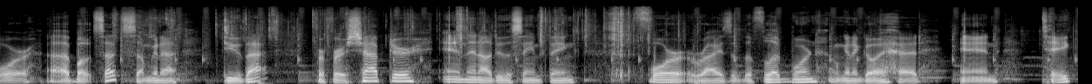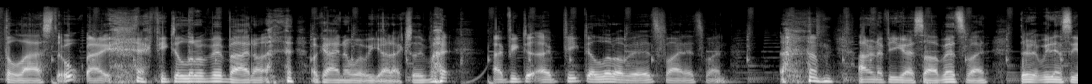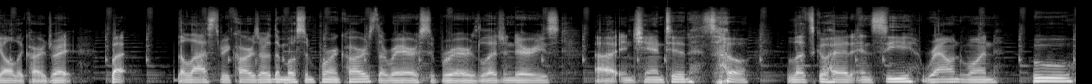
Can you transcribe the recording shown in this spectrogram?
for uh, both sets. So I'm gonna do that for first chapter, and then I'll do the same thing for Rise of the Floodborn. I'm gonna go ahead and take the last. Oh, I, I peeked a little bit, but I don't. okay, I know what we got actually, but I peeked. I peeked a little bit. It's fine. It's fine. I don't know if you guys saw, but it's fine. There, we didn't see all the cards, right? But the last three cards are the most important cards the rare, super rares, legendaries, uh, enchanted. So let's go ahead and see round one. Who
